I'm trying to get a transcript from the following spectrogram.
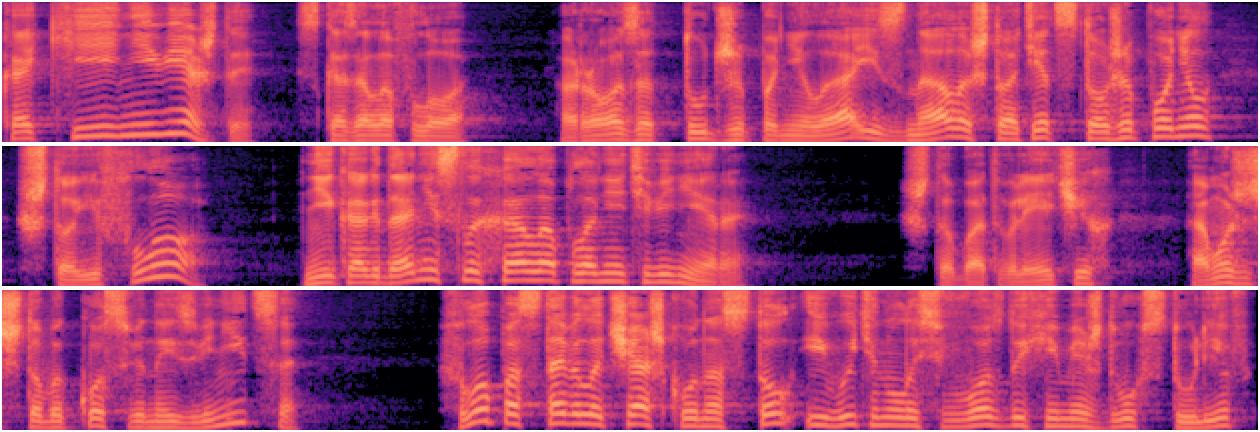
«Какие невежды!» — сказала Фло. Роза тут же поняла и знала, что отец тоже понял, что и Фло никогда не слыхала о планете Венера. Чтобы отвлечь их, а может, чтобы косвенно извиниться, Фло поставила чашку на стол и вытянулась в воздухе между двух стульев,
